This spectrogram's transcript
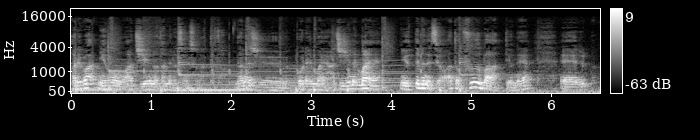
あれは日本は自衛のための戦争だったと。75年前80年前に言ってるんですよ。あとフーバーっていうね、えー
